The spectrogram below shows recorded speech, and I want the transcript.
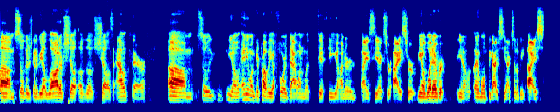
Um, so there's going to be a lot of shell of those shells out there. Um, so you know anyone could probably afford that one with 50, 100 ICX or ICE or you know whatever. You know it won't be ICX, it'll be ICE.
